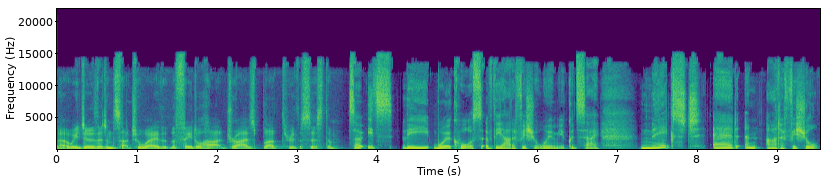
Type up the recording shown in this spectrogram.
Uh, we do that in such a way that the fetal heart drives blood through the system. So it's the workhorse of the artificial womb, you could say. Next, add an artificial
